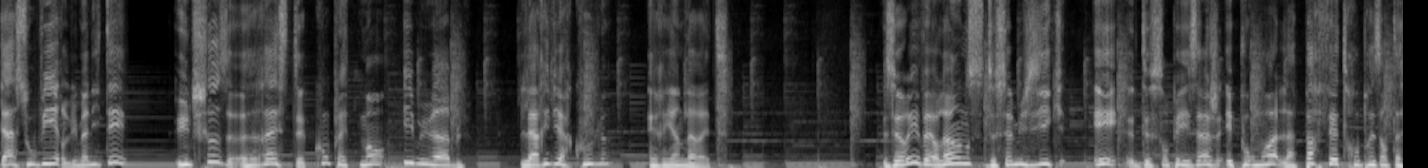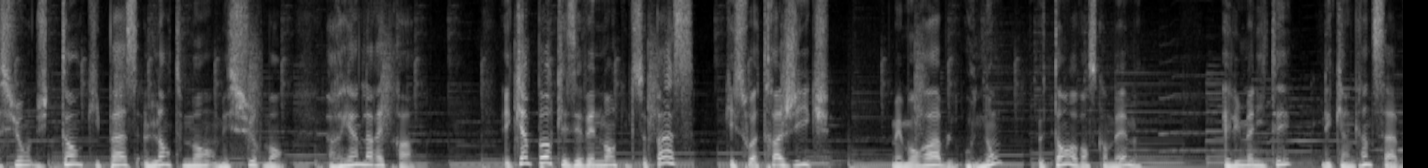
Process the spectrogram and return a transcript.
d'assouvir l'humanité, une chose reste complètement immuable. La rivière coule et rien ne l'arrête. The Riverlands, de sa musique et de son paysage, est pour moi la parfaite représentation du temps qui passe lentement mais sûrement. Rien ne l'arrêtera. Et qu'importe les événements qu'ils se passent, qu'ils soient tragiques, mémorables ou non, le temps avance quand même. Et l'humanité n'est qu'un grain de sable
